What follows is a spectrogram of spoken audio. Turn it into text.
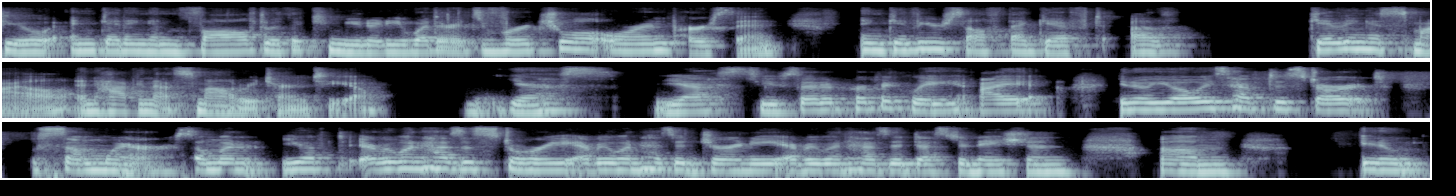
to and getting involved with a community, whether it's virtual or in person, and give yourself that gift of giving a smile and having that smile return to you. Yes. Yes, you said it perfectly. I, you know, you always have to start somewhere. Someone, you have to, everyone has a story, everyone has a journey, everyone has a destination. Um, you know,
